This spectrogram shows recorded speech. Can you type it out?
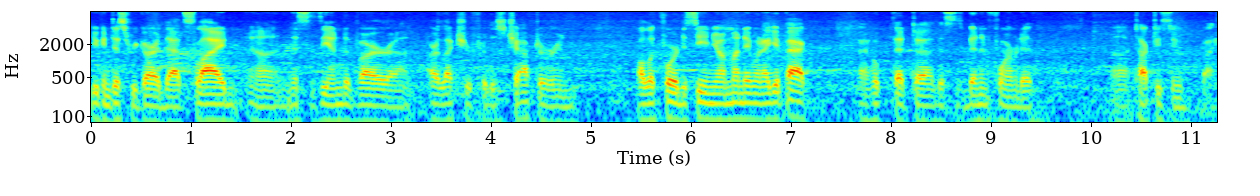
you can disregard that slide. Uh, this is the end of our, uh, our lecture for this chapter, and I'll look forward to seeing you on Monday when I get back. I hope that uh, this has been informative. Uh, talk to you soon. Bye.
